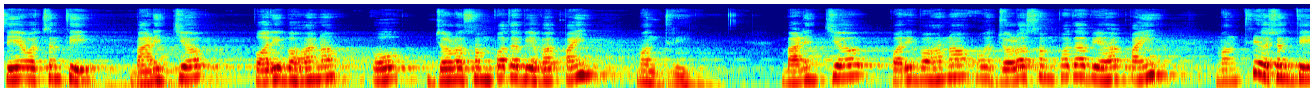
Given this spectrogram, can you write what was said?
ସେ ଅଛନ୍ତି ବାଣିଜ୍ୟ ପରିବହନ ଓ ଜଳସମ୍ପଦ ବିଭାଗ ପାଇଁ ମନ୍ତ୍ରୀ ବାଣିଜ୍ୟ ପରିବହନ ଓ ଜଳସମ୍ପଦ ବିଭାଗ ପାଇଁ ମନ୍ତ୍ରୀ ଅଛନ୍ତି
